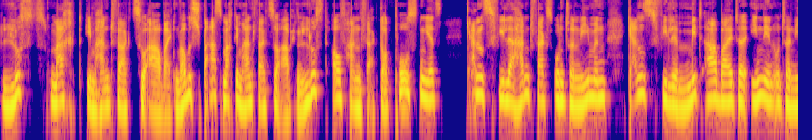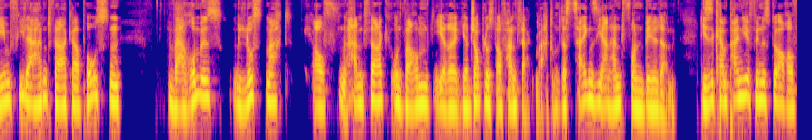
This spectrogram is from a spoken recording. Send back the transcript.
Lust macht, im Handwerk zu arbeiten, warum es Spaß macht, im Handwerk zu arbeiten. Lust auf Handwerk. Dort posten jetzt ganz viele Handwerksunternehmen, ganz viele Mitarbeiter in den Unternehmen, viele Handwerker posten warum es Lust macht auf Handwerk und warum ihre, ihr Job Lust auf Handwerk macht. Und das zeigen sie anhand von Bildern. Diese Kampagne findest du auch auf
